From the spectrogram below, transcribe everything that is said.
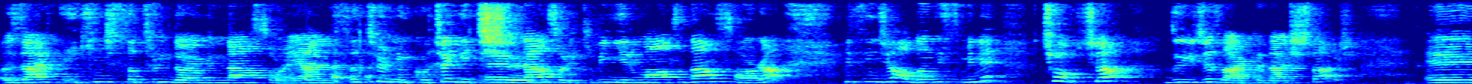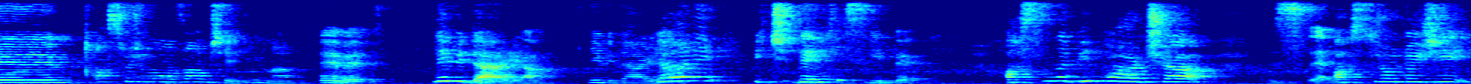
Özellikle ikinci Satürn döngünden sonra yani Satürn'ün koça geçişinden sonra 2026'dan sonra biz İnci ablanın ismini çokça duyacağız arkadaşlar. Ee, astroloji muazzam bir şey değil mi? Evet. Ne bir derya. İyi bir derya. Yani içi deniz gibi. Aslında bir parça s- astroloji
